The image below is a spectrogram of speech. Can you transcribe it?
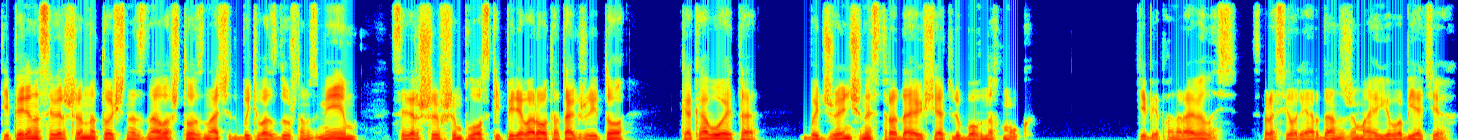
Теперь она совершенно точно знала, что значит быть воздушным змеем, совершившим плоский переворот, а также и то, каково это — быть женщиной, страдающей от любовных мук. «Тебе понравилось?» — спросил Риордан, сжимая ее в объятиях.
